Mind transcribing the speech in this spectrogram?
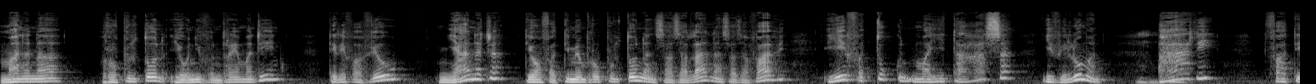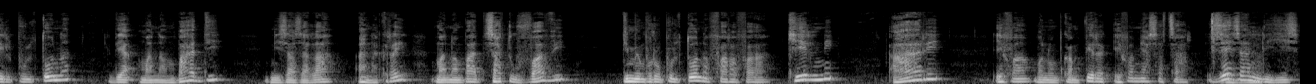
manana roapolo taona eo anivon'ny ray aman-dreny de rehefa avy eo mianatra de eo am fahadimy am roapolo taona ny zazalahy na ny zazavavy efa tokony mahita asa ivelomana ary fahatelopolo taona dia manambady ny zazalahy anankiray manambady zatovovavy dimy amby roapolo taona farafahakeliny ary efa manomboka miteraka efa miasa tsara zay zany le izy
